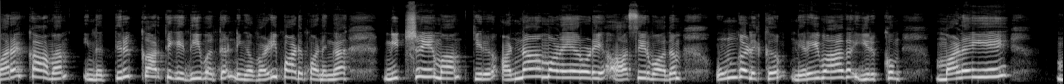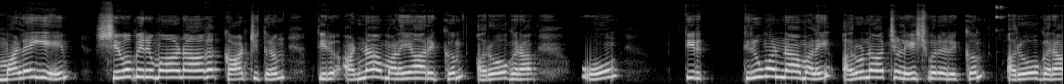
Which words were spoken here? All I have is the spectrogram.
மறக்காமல் இந்த திருக்கார்த்திகை தீபத்தை நீங்கள் வழிபாடு பண்ணுங்கள் நிச்சயமாக திரு அண்ணாமலையருடைய ஆசீர்வாதம் உங்களுக்கு நிறைவாக இருக்கும். மலையே மலையே சிவபெருமானாக காட்சி தரும் திரு அண்ணாமலையாருக்கும் அரோகரா. ஓம் திரு திருவண்ணாமலை அருணாச்சலேஸ்வரருக்கும் அரோகரா.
